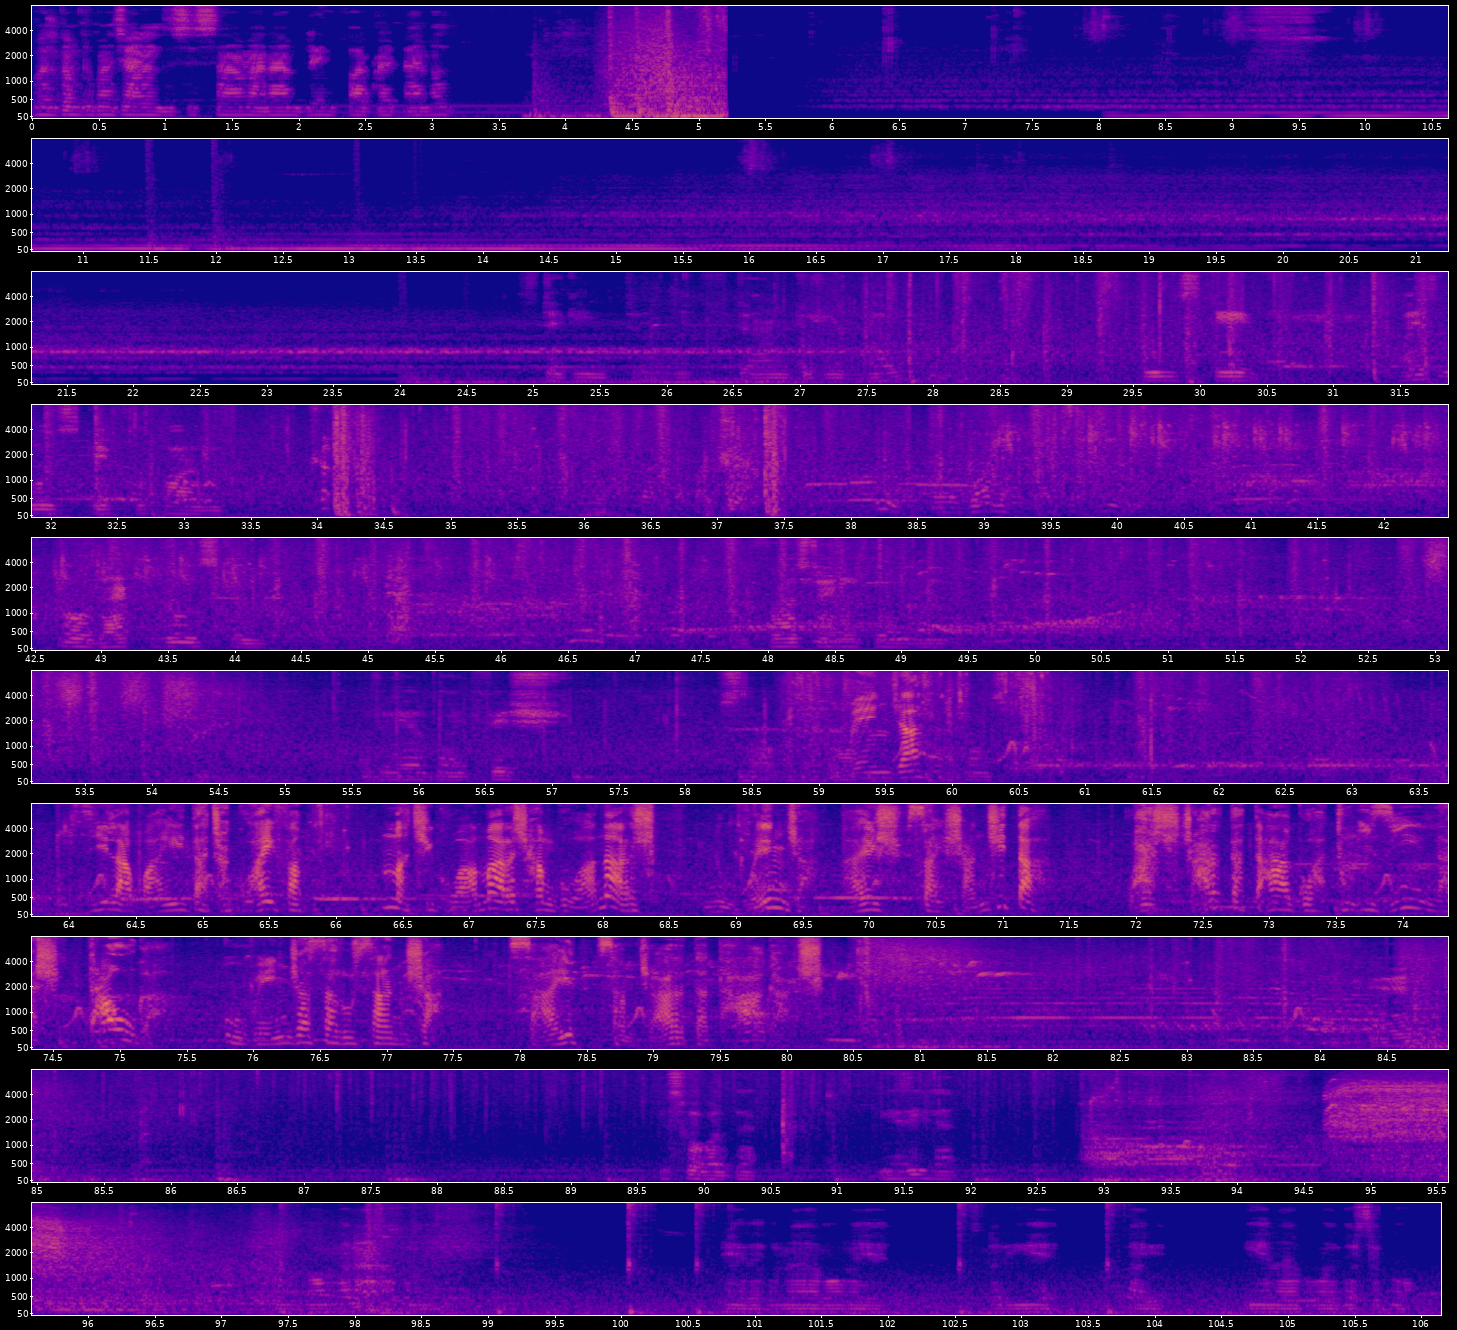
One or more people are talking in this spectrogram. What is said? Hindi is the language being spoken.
Welcome to my channel, this is Sam and I'm playing Far Cry Primal. Idachagwaifa, Machigua, marsh Hamgua, Narsh, Nuenja, Aish, Saishanchita, Washcharta Tagua, Tuizila, Shitauga, Uenja Sarusancha, Sai Samjarta Tagash. Isso agora tá. Easy, né? confundirse con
